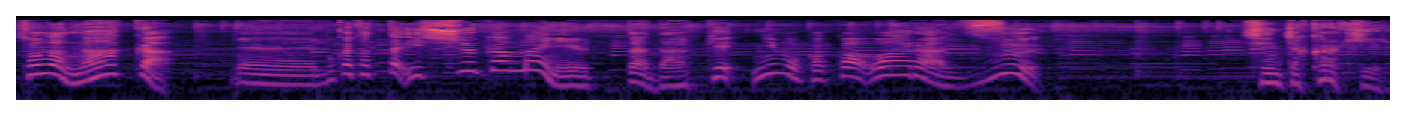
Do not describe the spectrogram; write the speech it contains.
そんな中、えー、僕はたった1週間前に言っただけにもかかわらず、新着から消える。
